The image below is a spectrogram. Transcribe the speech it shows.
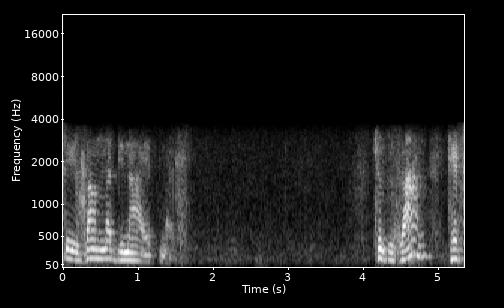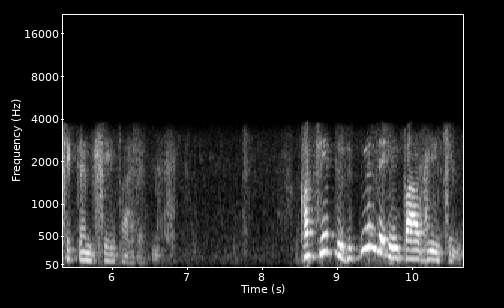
şeyi zanla bina etmez. Çünkü zan gerçekten bir şey ifade etmez. Katiyetli hükmün de infazı için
